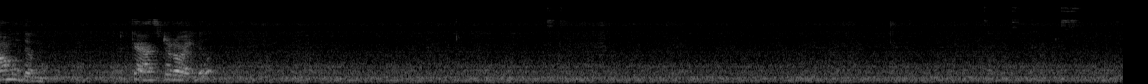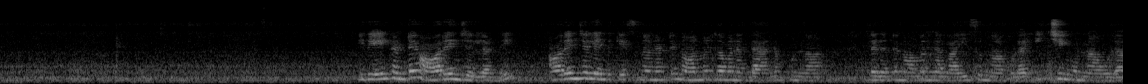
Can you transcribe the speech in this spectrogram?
ఆముదము క్యాస్టర్ ఆయిల్ ఇది ఏంటంటే ఆరెంజ్ జెల్ అండి. ఆరెంజ్ జెల్ ఎందుకు వేస్తున్నానంటే నార్మల్గా మనకు డాండ్రఫ్ ఉన్నా లేదంటే నార్మల్గా లైస్ ఉన్నా కూడా ఇచ్చింగ్ ఉన్నా కూడా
